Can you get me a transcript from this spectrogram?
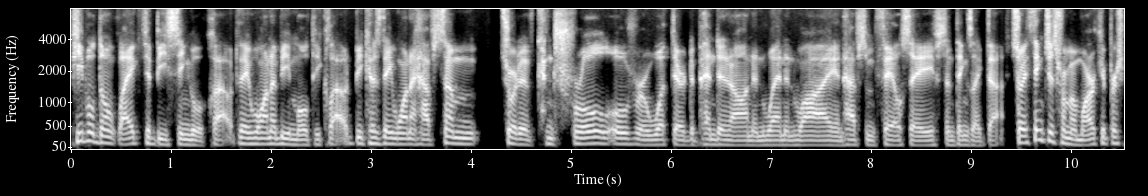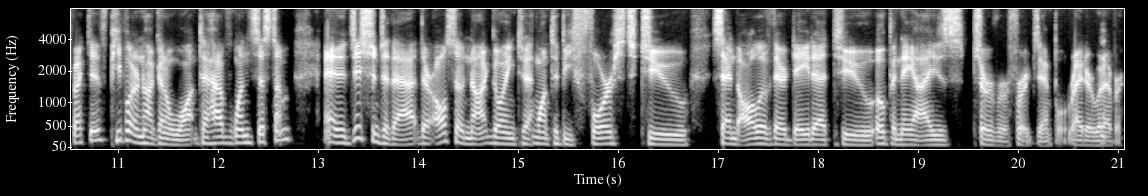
people don't like to be single cloud. They want to be multi cloud because they want to have some sort of control over what they're dependent on and when and why and have some fail safes and things like that. So I think just from a market perspective, people are not going to want to have one system. And in addition to that, they're also not going to want to be forced to send all of their data to OpenAI's server, for example, right? Or whatever.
